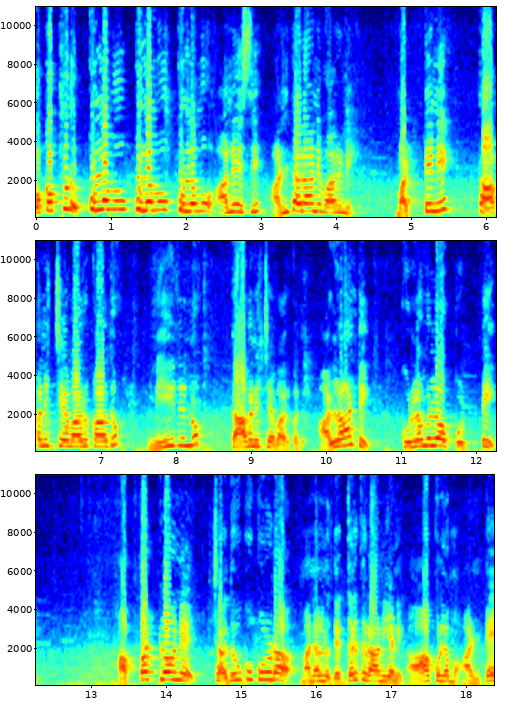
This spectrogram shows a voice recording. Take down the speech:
ఒకప్పుడు కులము కులము కులము అనేసి అంటరాని వారిని మట్టిని తాగనిచ్చేవారు కాదు నీరును తాగనిచ్చేవారు కాదు. అలాంటి కులములో పుట్టి అప్పట్లోనే చదువుకు కూడా మనల్ని దగ్గరికి రానియని ఆ కులము అంటే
